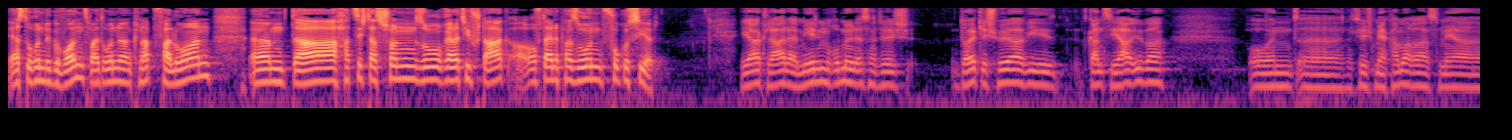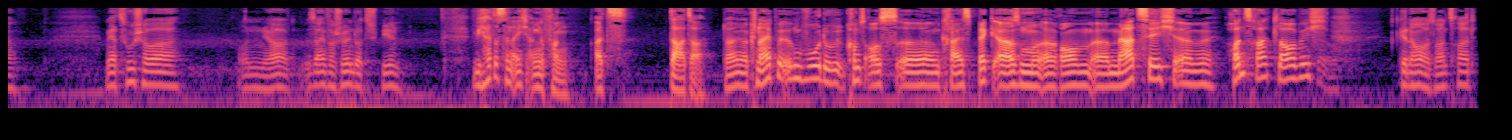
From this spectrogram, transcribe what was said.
Erste Runde gewonnen, zweite Runde dann knapp verloren. Ähm, da hat sich das schon so relativ stark auf deine Person fokussiert. Ja, klar, der Medienrummel ist natürlich deutlich höher wie das ganze Jahr über. Und äh, natürlich mehr Kameras, mehr, mehr Zuschauer. Und ja, ist einfach schön dort zu spielen. Wie hat das denn eigentlich angefangen als Data? Da in der Kneipe irgendwo, du kommst aus äh, Kreis Beck, äh, aus dem äh, Raum äh, Merzig, äh, Honsrad, glaube ich. Genau, aus Honsrad.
